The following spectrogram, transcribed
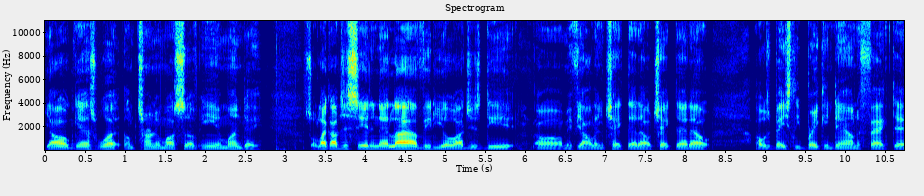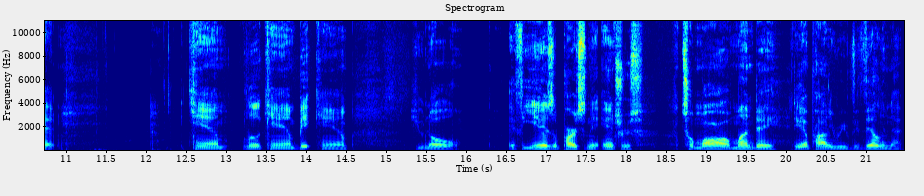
y'all, guess what? I'm turning myself in Monday. So like I just said in that live video I just did, um, if y'all ain't checked that out, check that out. I was basically breaking down the fact that Cam, Lil Cam, Big Cam, you know, if he is a person of interest, tomorrow, Monday, they'll probably be revealing that,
